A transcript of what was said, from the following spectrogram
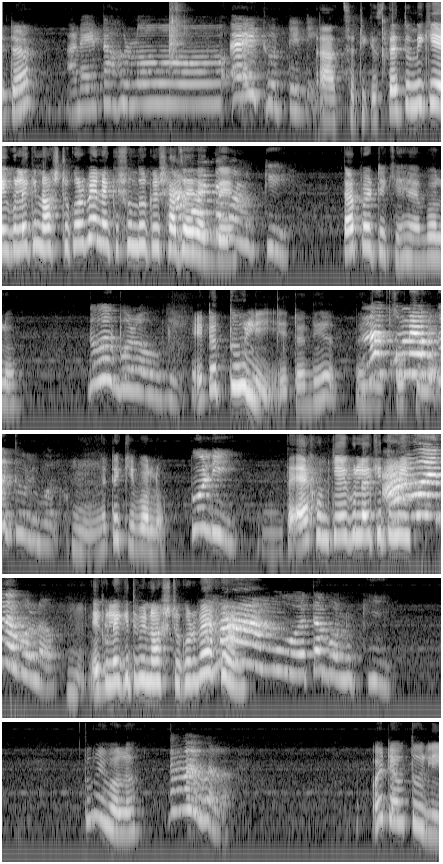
এটা? আর এটা হলো এই ঠোঁটে দে। আচ্ছা ঠিক আছে। তাই তুমি কি এগুলো কি নষ্ট করবে নাকি সুন্দর করে সাজায় রাখবে? তারপর ঠিক হ্যাঁ বলো। তুমি বলো এটা তুলি। এটা দিয়ে তুলি। বলো। হুম এটা কি বলো? তুলি। তা এখন কি এগুলা কি তুমি এগুলা কি তুমি নষ্ট করবে এখন? এটা বলো কি? তুমি বলো। ওইটাও তুলি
